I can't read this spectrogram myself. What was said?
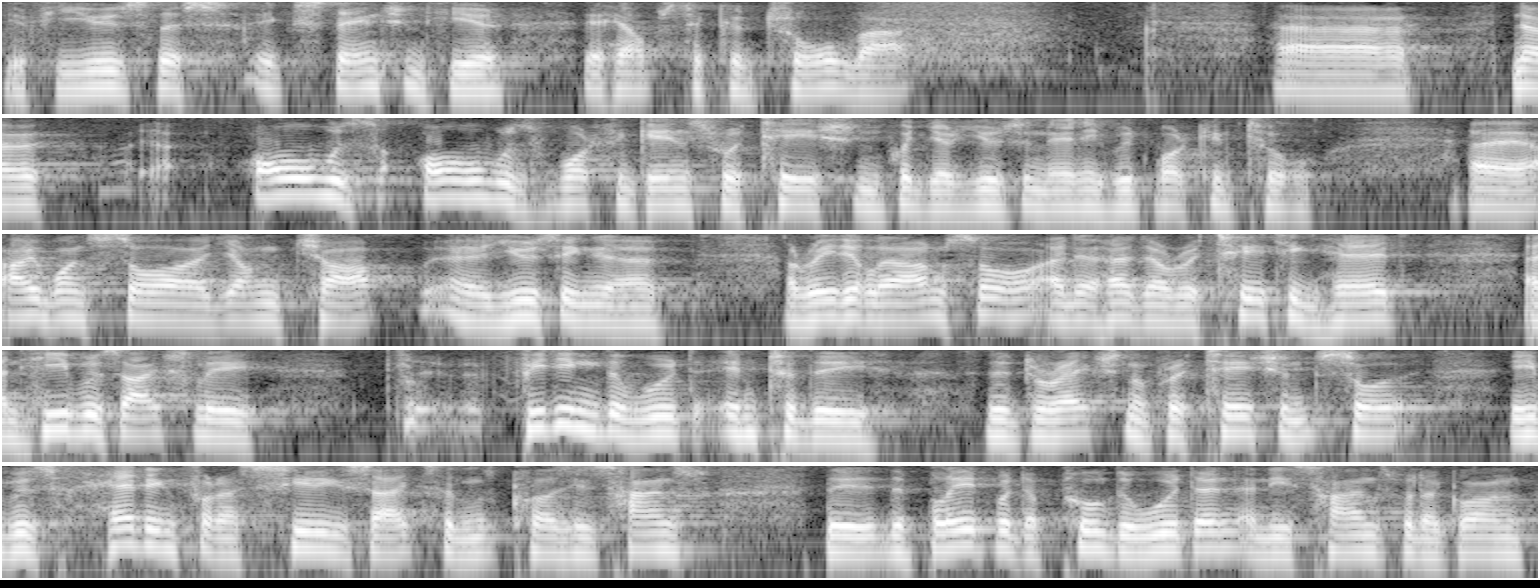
if you use this extension here, it helps to control that. Uh, now, always, always work against rotation when you're using any woodworking tool. Uh, I once saw a young chap uh, using a, a radial arm saw and it had a rotating head and he was actually feeding the wood into the, the direction of rotation. So he was heading for a serious accident because his hands, the, the blade would have pulled the wood in and his hands would have gone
